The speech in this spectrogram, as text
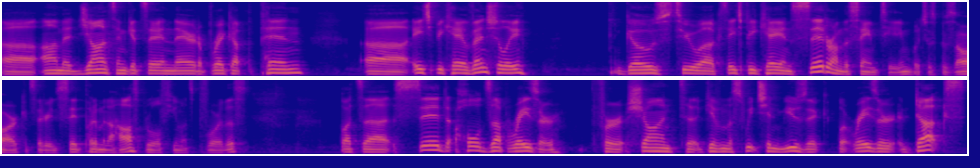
Uh, Ahmed Johnson gets in there to break up the pin. Uh, HBK eventually goes to because HBK and Sid are on the same team, which is bizarre considering Sid put him in the hospital a few months before this. But uh, Sid holds up Razor for Shawn to give him a sweet chin music, but Razor ducks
